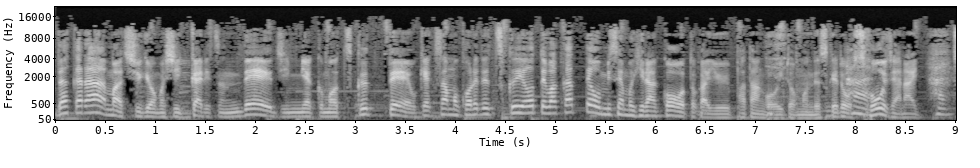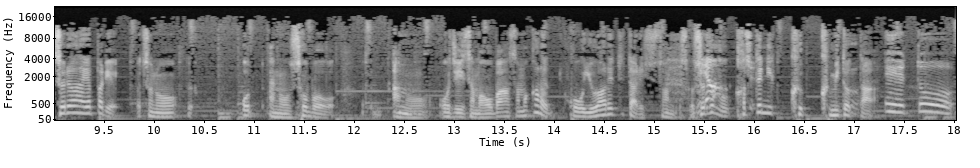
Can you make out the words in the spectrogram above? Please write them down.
だから、まあ、修行もしっかり積んで人脈も作ってお客さんもこれでつくよって分かってお店も開こうとかいうパターンが多いと思うんですけど、はい。そうじゃない、はい。それはやっぱりそのおあの祖母あの、おじい様おばあ様からこう言われてたりしたんですか？それとも勝手にく汲み取った？えー、と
